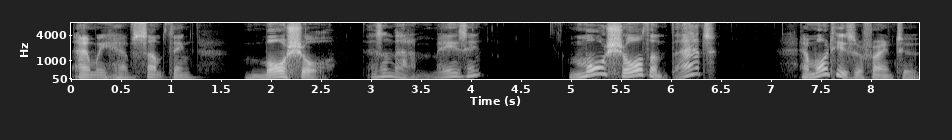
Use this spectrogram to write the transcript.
And we have something more sure. Isn't that amazing? More sure than that? And what he's referring to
